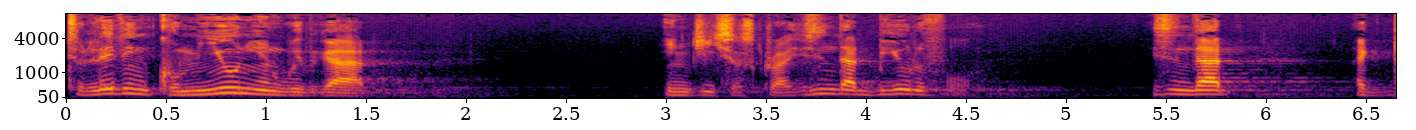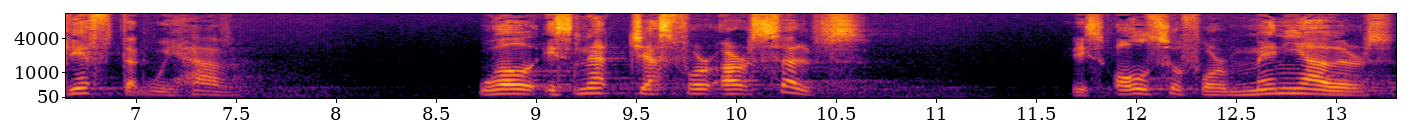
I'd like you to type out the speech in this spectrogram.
To live in communion with God in Jesus Christ. Isn't that beautiful? Isn't that a gift that we have? Well, it's not just for ourselves, it's also for many others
